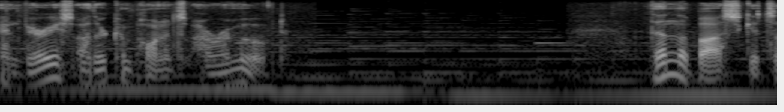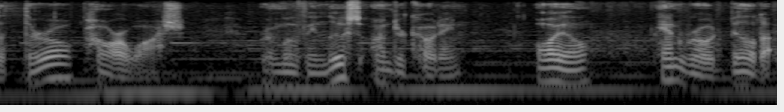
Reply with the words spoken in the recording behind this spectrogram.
and various other components are removed. Then the bus gets a thorough power wash, removing loose undercoating, oil, and road buildup.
